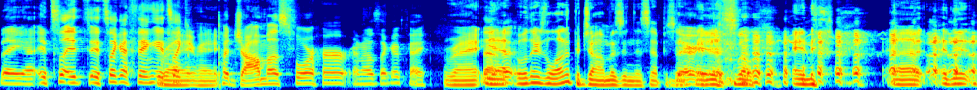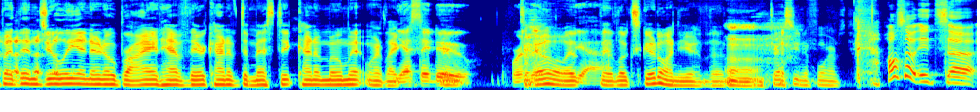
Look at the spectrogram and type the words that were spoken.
They uh, it's like it's, it's like a thing. It's Right, like right. pajamas for her, and I was like okay. right. No, yeah. that- well, there's a lot of pajamas in this episode. There and then- well, and uh, and then but then Julian and O'Brien have their kind of domestic kind of moment where like yes, they do. Where It's they- oh, it, yeah. it looks good on you. The Mm. dress uniforms. Also, it's uh,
